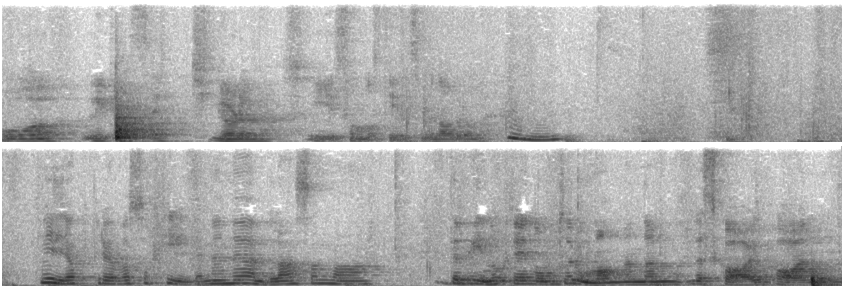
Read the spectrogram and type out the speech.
Og likeens et gulv i samme stil som i naborommet. Mm. Vil dere prøve å fylle det med møbler som var Det blir nok det i noen av rommene, men de, det skal jo ha en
